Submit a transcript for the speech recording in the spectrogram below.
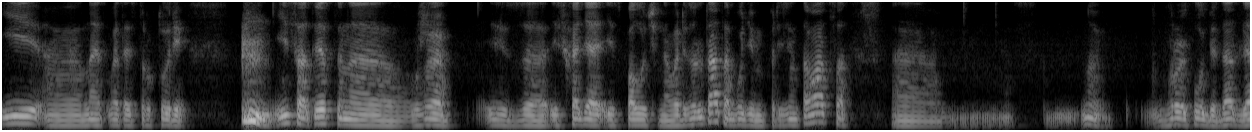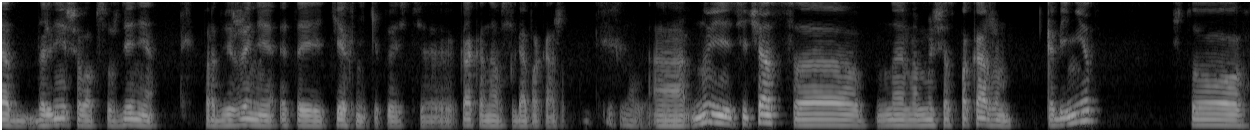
И в этой структуре И, соответственно, уже из, исходя из полученного результата будем презентоваться э, ну, в Рой-клубе да, для дальнейшего обсуждения продвижения этой техники, то есть э, как она в себя покажет. А, ну и сейчас, э, наверное, мы сейчас покажем кабинет, что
